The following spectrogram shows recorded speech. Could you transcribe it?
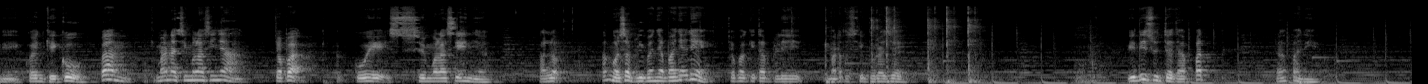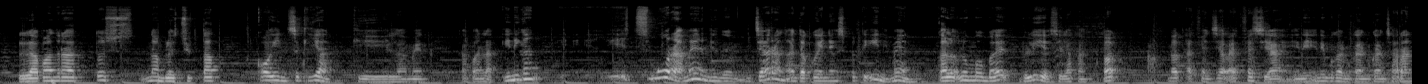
nih koin gecko. Bang gimana simulasinya coba gue simulasiin ya. Kalau kan nggak usah beli banyak-banyak deh. Coba kita beli 500 ribu aja. Ini sudah dapat berapa nih? 816 juta koin sekian. Gila men. Kapan lah? Ini kan it's murah men. Jarang ada koin yang seperti ini men. Kalau lo mau baik beli ya silakan. Not not adventure advice ya. Ini ini bukan bukan bukan saran.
